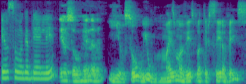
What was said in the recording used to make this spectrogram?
Eu sou a Gabriele. Eu sou o Renan. E eu sou o Will, mais uma vez pela terceira vez.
